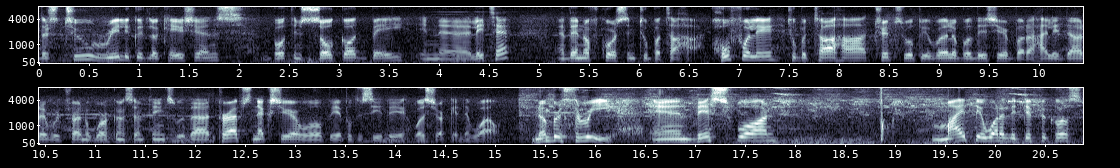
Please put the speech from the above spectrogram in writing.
There's two really good locations, both in Sogod Bay in uh, Leyte and then of course in Tubataha. Hopefully Tubataha trips will be available this year but I highly doubt it. We're trying to work on some things with that. Perhaps next year we'll be able to see the whale shark in the wild. Number three and this one might be one of the difficult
